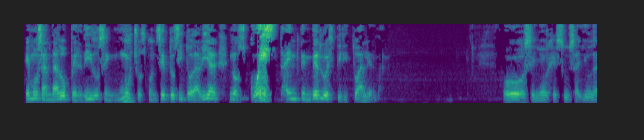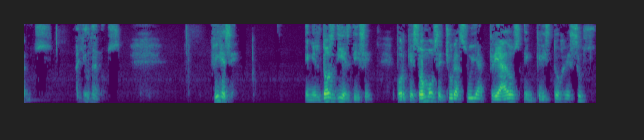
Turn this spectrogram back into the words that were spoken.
Hemos andado perdidos en muchos conceptos y todavía nos cuesta entender lo espiritual, hermano. Oh Señor Jesús, ayúdanos ayúdanos. Fíjese, en el 2.10 dice, porque somos hechura suya, creados en Cristo Jesús.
